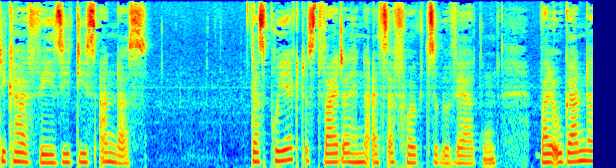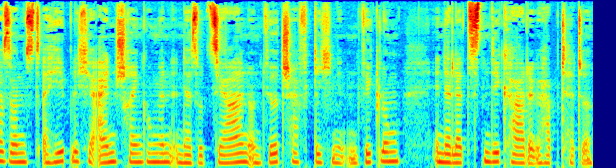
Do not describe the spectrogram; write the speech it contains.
Die KfW sieht dies anders. Das Projekt ist weiterhin als Erfolg zu bewerten, weil Uganda sonst erhebliche Einschränkungen in der sozialen und wirtschaftlichen Entwicklung in der letzten Dekade gehabt hätte,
